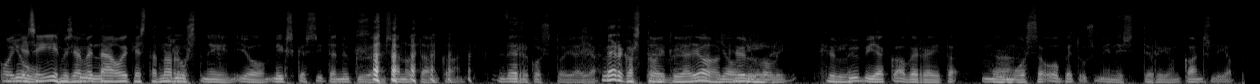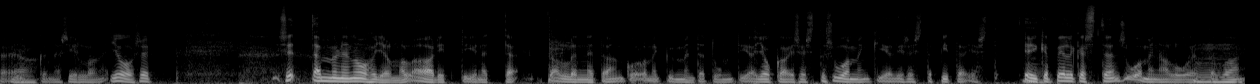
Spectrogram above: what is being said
oikeisiin ihmisiin ja vetää oikeasta narusta. Just niin, joo. Miksi sitä nykyään sanotaankaan? Verkostoja. Ja Verkostoituja, joo, joo kyllä. oli kyllä. hyviä kavereita, muun muassa opetusministeriön kansliapäällikkönä joo. silloin. Joo, se, se tämmöinen ohjelma laadittiin, että tallennetaan 30 tuntia jokaisesta suomenkielisestä pitäjästä, mm. eikä pelkästään Suomen alueelta, mm. vaan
